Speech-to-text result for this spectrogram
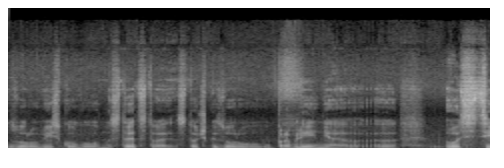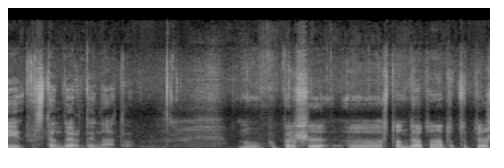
зору військового мистецтва, з точки зору управління, е, ось ці стандарти НАТО? Ну, по-перше, е, стандарти НАТО це теж,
